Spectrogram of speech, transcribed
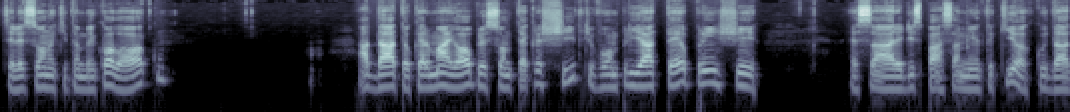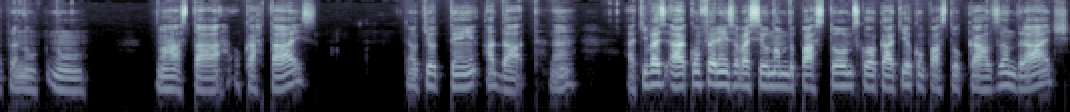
Seleciono aqui também, coloco. A data eu quero maior, pressiono tecla Shift, vou ampliar até eu preencher essa área de espaçamento aqui, ó. Cuidado para não, não, não arrastar o cartaz. Então aqui eu tenho a data, né? Aqui vai, a conferência vai ser o nome do pastor, vamos colocar aqui, com o pastor Carlos Andrade.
